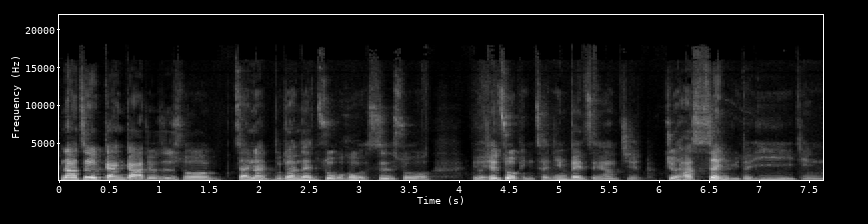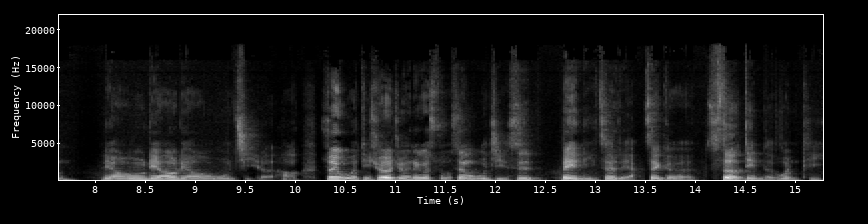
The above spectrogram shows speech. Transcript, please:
那这个尴尬就是说，展览不断在做，或者是说有些作品曾经被怎样解，就它剩余的意义已经寥寥寥无几了哈。所以我的确会觉得那个所剩无几是被你这两这个设定的问题，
